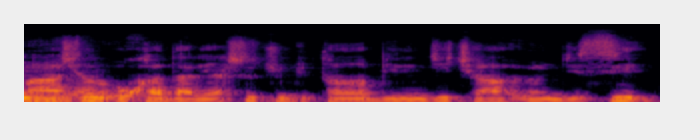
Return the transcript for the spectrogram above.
da ağaçları o kadar yaşlı çünkü ta birinci çağ öncesi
